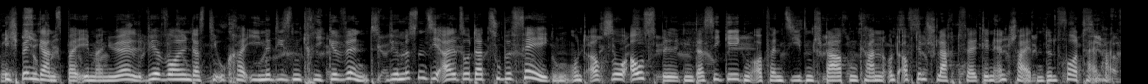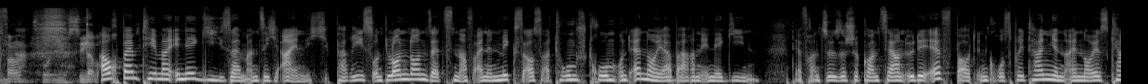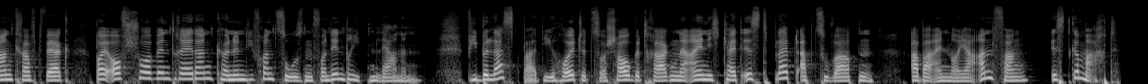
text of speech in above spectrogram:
Ich bin ganz bei Emmanuel. Wir wollen, dass die Ukraine diesen Krieg gewinnt. Wir müssen sie also dazu befähigen und auch so ausbilden, dass sie Gegenoffensiven starten kann und auf dem Schlachtfeld den entscheidenden Vorteil hat. Auch beim Thema Energie sei man sich einig. Paris und London setzen auf einen Mix aus Atomstrom und erneuerbaren Energien. Der französische Konzern ÖDF baut in Großbritannien ein neues Kernkraftwerk. Bei Offshore-Windrädern können die Franzosen von den Briten lernen. Wie belastbar die heute zur Schau getragene Einigkeit ist, bleibt abzuwarten. Aber ein neuer Anfang ist gemacht.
